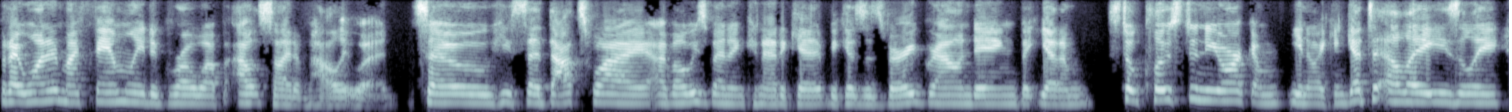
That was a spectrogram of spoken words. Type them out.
But I wanted my family to grow up outside of Hollywood. So he said, that's why I've always been in Connecticut because it's very grounding, but yet I'm still close to New York. I'm, you know, I can get to LA easily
